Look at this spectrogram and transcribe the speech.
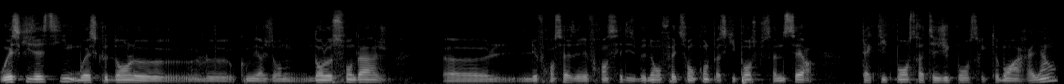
Ou est-ce qu'ils estiment, ou est-ce que dans le, dans le sondage, euh, les Françaises et les Français disent ben non, en fait, ils sont contre parce qu'ils pensent que ça ne sert tactiquement, stratégiquement, strictement à rien.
